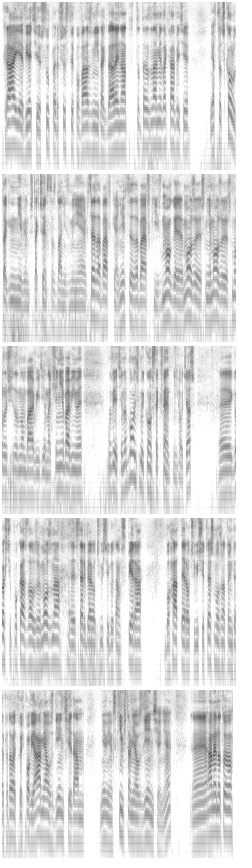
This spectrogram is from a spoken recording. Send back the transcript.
kraje, wiecie, super, wszyscy poważni i tak dalej, no to, to jest dla mnie taka, wiecie, ja w przedszkolu tak nie wiem, czy tak często zdanie zmieniają. Chcę zabawkę, nie chcę zabawki, mogę, możesz, nie możesz, możesz się ze mną bawić, jednak się nie bawimy. No wiecie, no bądźmy konsekwentni chociaż. E, Gościu pokazał, że można, E, Serbia oczywiście go tam wspiera, bohater oczywiście też można to interpretować, ktoś powie, a miał zdjęcie tam, nie wiem, z kimś tam miał zdjęcie, nie? E, Ale no to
